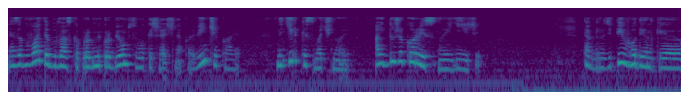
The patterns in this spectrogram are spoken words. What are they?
не забувайте, будь ласка, про мікробіом свого кишечника. Він чекає не тільки смачної, а й дуже корисної їжі. Так, друзі, півгодинки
